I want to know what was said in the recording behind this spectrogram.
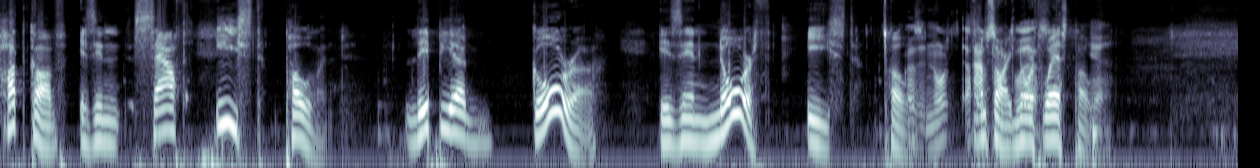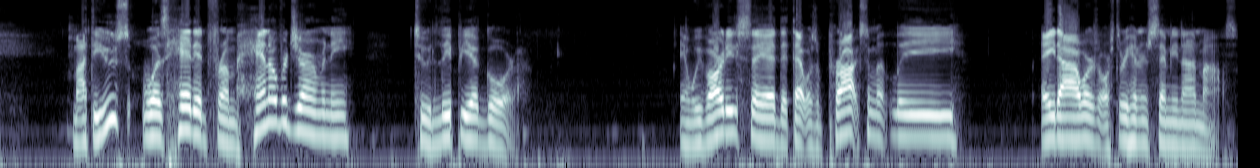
Hotkov is in southeast Poland. Lipia Góra is in northeast Poland. Was north? I thought it I'm sorry, northwest Poland. Yeah. Mateusz was headed from Hanover, Germany to Lipia Góra. And we've already said that that was approximately eight hours or 379 miles.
